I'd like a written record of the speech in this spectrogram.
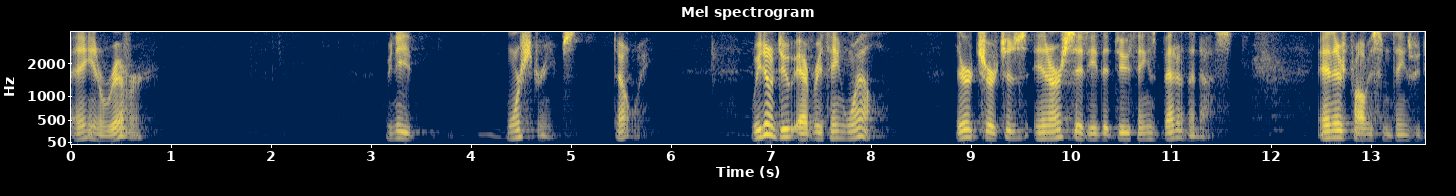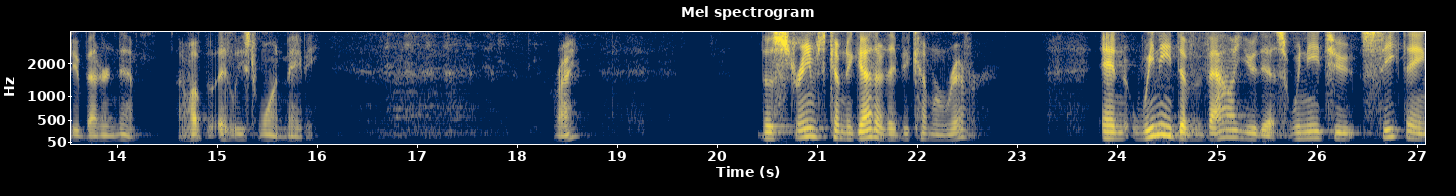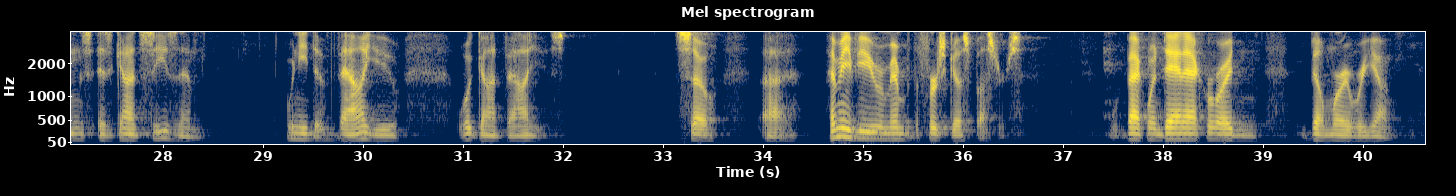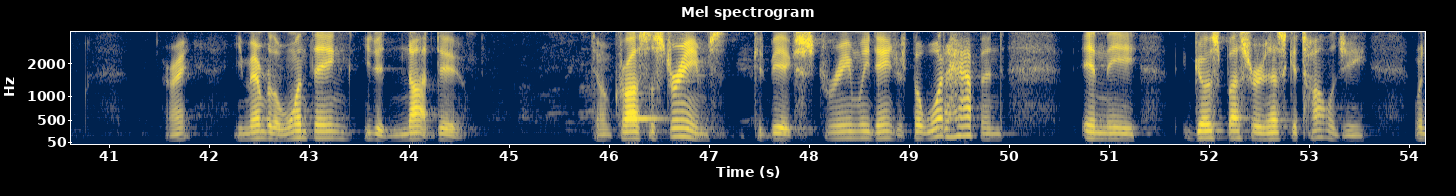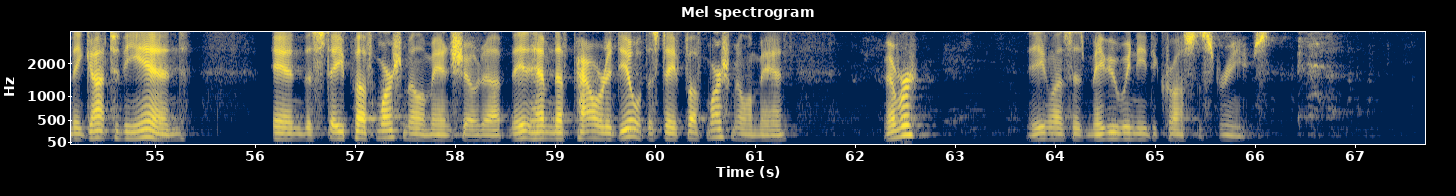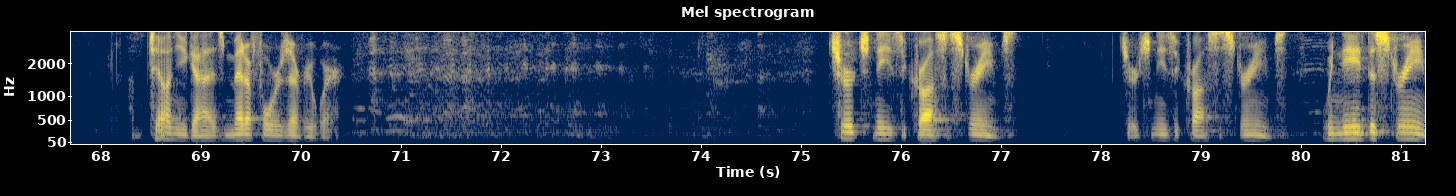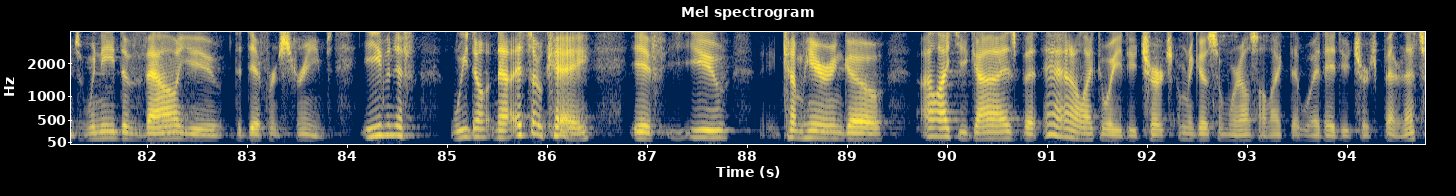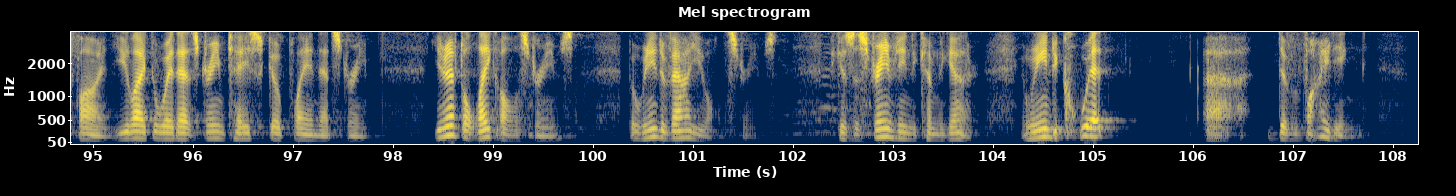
It ain't a river. We need more streams, don't we? We don't do everything well. There are churches in our city that do things better than us. And there's probably some things we do better than them. I hope at least one, maybe. right? Those streams come together, they become a river. And we need to value this. We need to see things as God sees them. We need to value what God values. So, uh, How many of you remember the first Ghostbusters? Back when Dan Aykroyd and Bill Murray were young. All right? You remember the one thing you did not do? Don't cross the streams. Could be extremely dangerous. But what happened in the Ghostbusters eschatology when they got to the end and the Stay Puft Marshmallow Man showed up? They didn't have enough power to deal with the Stay Puft Marshmallow Man. Remember? The eagle says, maybe we need to cross the streams. Telling you guys, metaphors everywhere. Church needs to cross the streams. Church needs to cross the streams. We need the streams. We need to value the different streams. Even if we don't now, it's okay if you come here and go, I like you guys, but eh, I don't like the way you do church. I'm going to go somewhere else. I like the way they do church better. That's fine. You like the way that stream tastes, go play in that stream. You don't have to like all the streams, but we need to value all the streams because the streams need to come together. And we need to quit uh, dividing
